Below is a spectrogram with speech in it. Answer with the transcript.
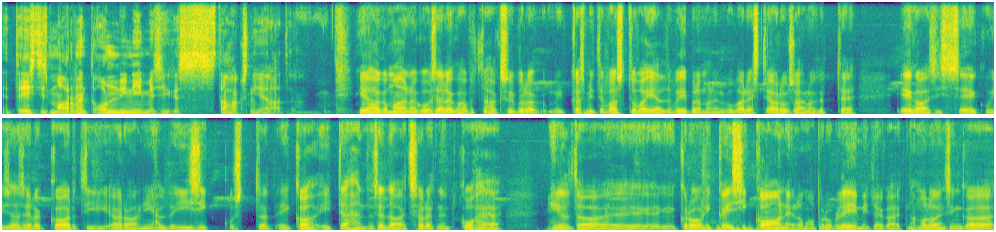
et Eestis ma arvan, et on inimesi, kes tahaks nii elada ja, aga ma nagu selle koha pealt tahaks võib-olla, kas mitte vastu vaielda, võib-olla ma olen nagu valesti aru saanud, et ega siis see, kui sa selle kaardi ära nii-öelda isikustad, ei, ei tähenda seda, et sa oled nüüd kohe nii-öelda eh, kroonika esikaanel oma probleemidega, et noh, ma loen siin ka,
